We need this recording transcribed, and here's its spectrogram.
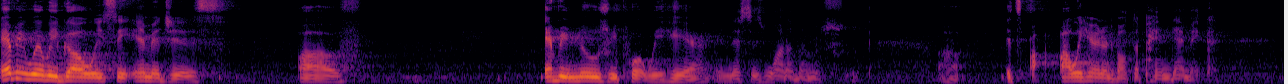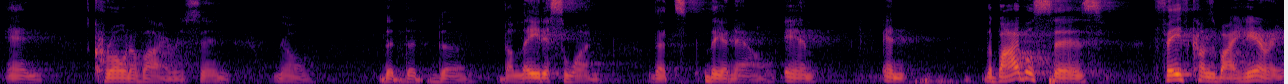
Everywhere we go, we see images of every news report we hear, and this is one of them, uh, it's, are we hearing about the pandemic and coronavirus and you know, the, the, the, the latest one that's there now. And, and the Bible says faith comes by hearing,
